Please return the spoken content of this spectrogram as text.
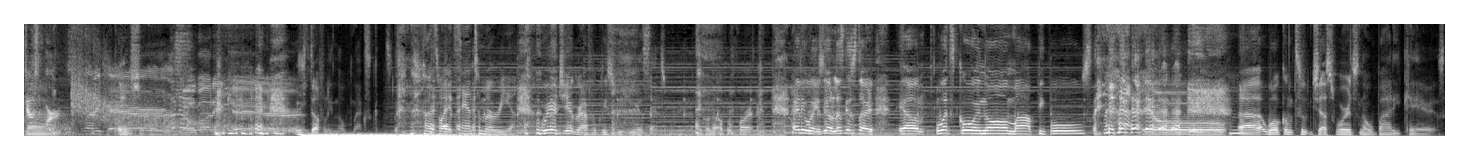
Just words. Ain't shit going on. There's definitely no Mexicans. That's why it's Santa Maria. We're geographically speaking in Santa Maria, like on the upper part. Anyways, yo, let's get started. Um, what's going on, my peoples? Yo. uh, welcome to Just Words Nobody Cares.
